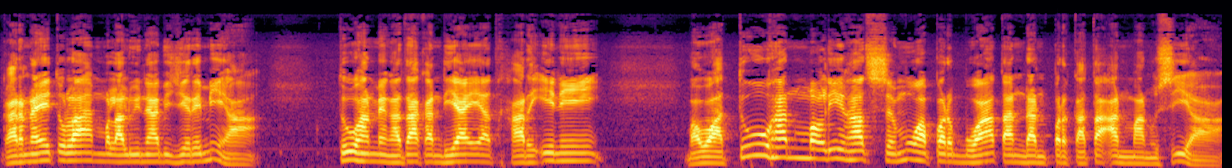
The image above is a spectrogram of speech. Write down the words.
Karena itulah melalui Nabi Jeremia, Tuhan mengatakan di ayat hari ini bahwa Tuhan melihat semua perbuatan dan perkataan manusia,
